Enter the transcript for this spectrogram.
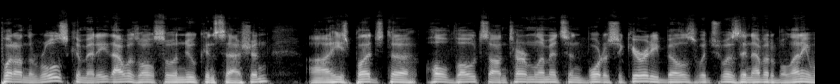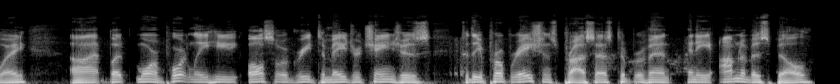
put on the Rules Committee. That was also a new concession. Uh, he's pledged to hold votes on term limits and border security bills, which was inevitable anyway. Uh, but more importantly, he also agreed to major changes to the appropriations process to prevent any omnibus bill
